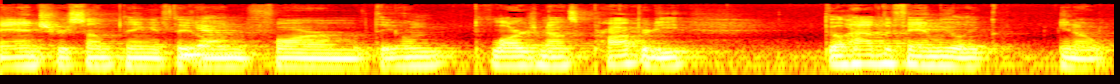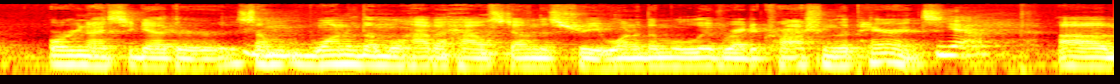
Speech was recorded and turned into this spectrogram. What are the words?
ranch or something, if they Yeah. own a farm, if they own large amounts of property, they'll have the family like you know organized together. Some Mm-hmm. one of them will have a house down the street. One of them will live right across from the parents. Yeah. Um,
